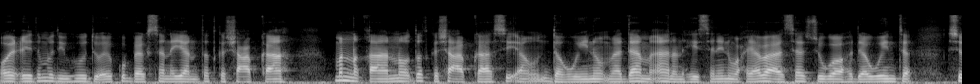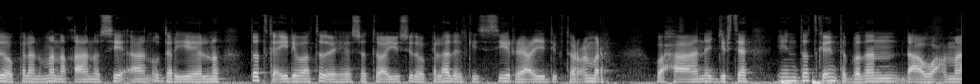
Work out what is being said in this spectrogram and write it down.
oo ciidamada yuhuuddu ay ku beegsanayaan dadka shacabka ah ma naqaano dadka shacabkaa si aan u daaweyno maadaama aanan haysanin waxyaabaha asaasigu ah daaweynta. Sidoo kalena ma naqaano si aan u daryeelno dadka ay dhibaatadu ay ayuu sidoo kale hadalkiisa sii raaciyay doctor cumar. Waxaana jirta in dadka inta badan dhaawacma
